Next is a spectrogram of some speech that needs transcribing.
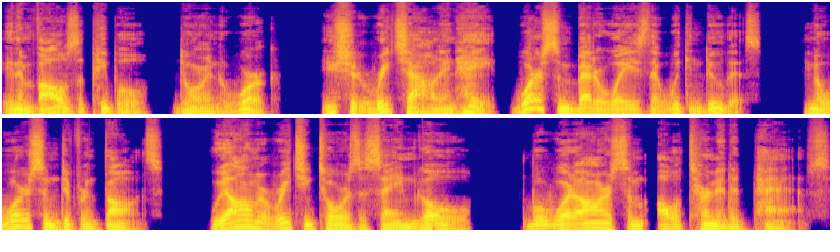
it involves the people doing the work, you should reach out and, hey, what are some better ways that we can do this? You know, what are some different thoughts? We all are reaching towards the same goal, but what are some alternative paths?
